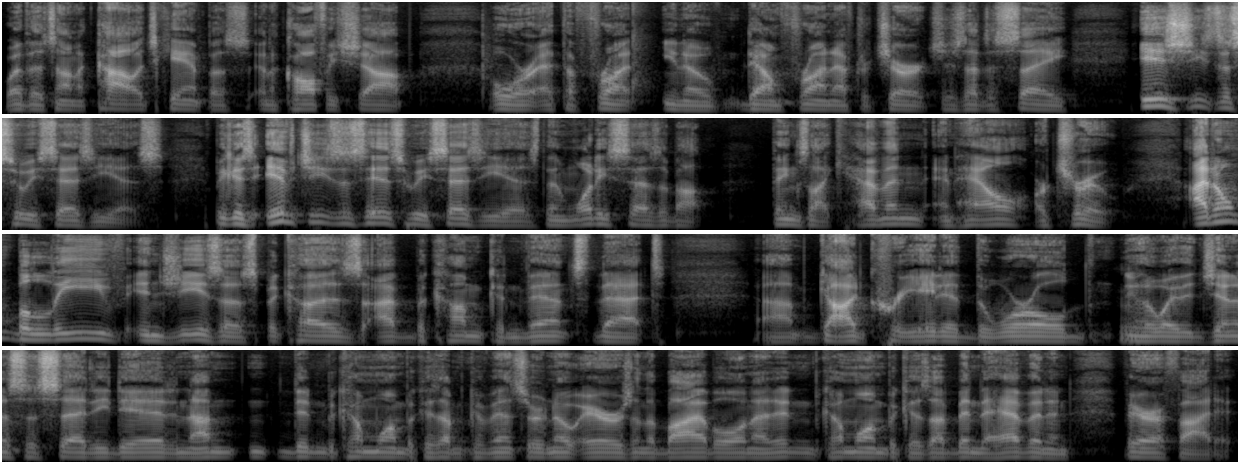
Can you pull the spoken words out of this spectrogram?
whether it's on a college campus, in a coffee shop, or at the front, you know, down front after church, is that to say, is Jesus who he says he is? Because if Jesus is who he says he is, then what he says about things like heaven and hell are true. I don't believe in Jesus because I've become convinced that um, God created the world you know, the way that Genesis said He did, and I didn't become one because I'm convinced there are no errors in the Bible, and I didn't become one because I've been to heaven and verified it.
